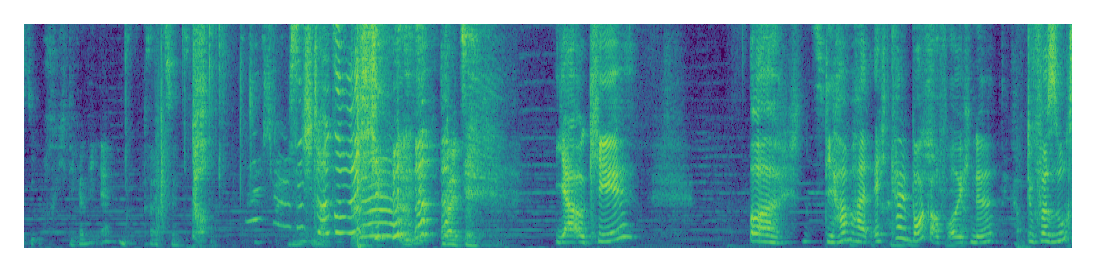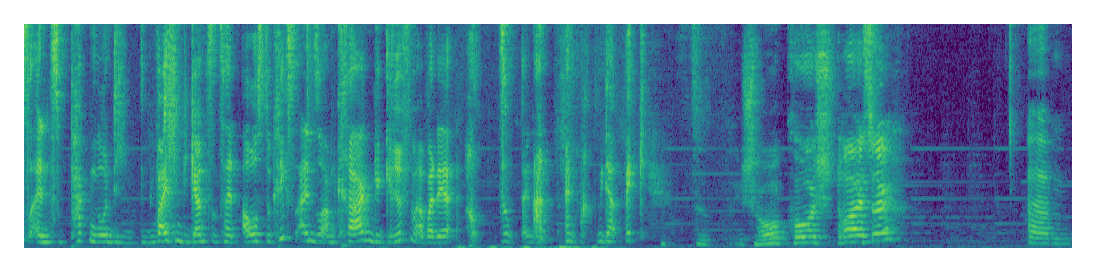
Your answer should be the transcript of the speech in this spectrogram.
tut noch richtig an die M. 13. Ich bin stolz auf mich. 13. Ja, okay. Oh, die haben halt echt keinen Bock auf euch, ne? Du versuchst einen zu packen und die, die weichen die ganze Zeit aus. Du kriegst einen so am Kragen gegriffen, aber der haut so deine Hand einfach wieder weg. Schokostreusel? Ähm,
